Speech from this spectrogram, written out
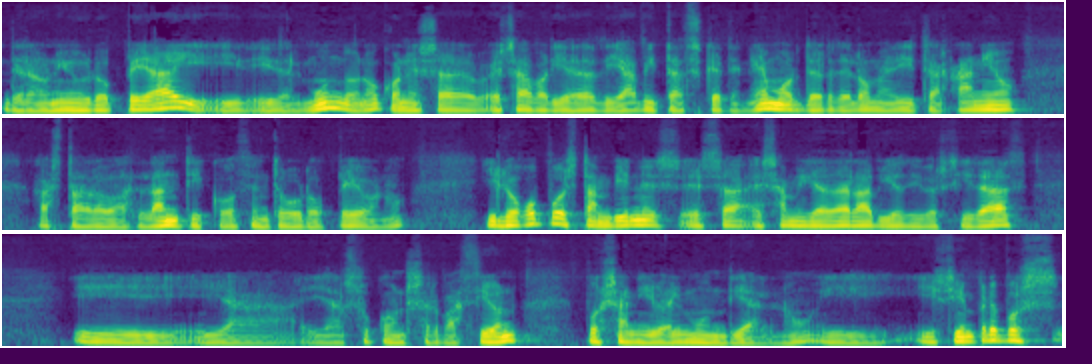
de la Unión Europea y, del mundo, ¿no? Con esa, esa, variedad de hábitats que tenemos, desde lo Mediterráneo hasta lo Atlántico, centroeuropeo, ¿no? Y luego, pues también es esa, esa mirada a la biodiversidad y, a, su conservación, pues a nivel mundial, ¿no? Y, y siempre, pues,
